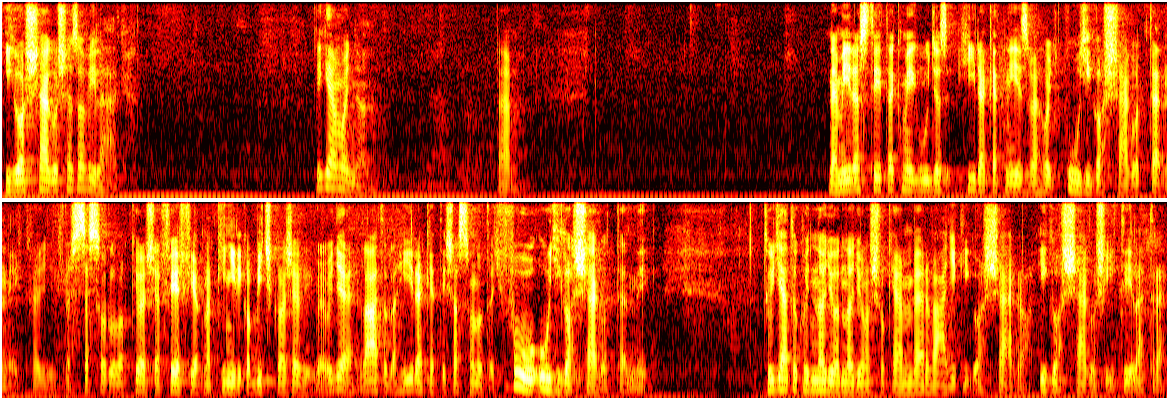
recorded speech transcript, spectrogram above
Igazságos ez a világ? Igen vagy nem? Nem. Nem éreztétek még úgy az híreket nézve, hogy úgy igazságot tennék? Vagy így összeszorul a a férfiaknak kinyílik a bicska a zsebébe, ugye? Látod a híreket, és azt mondod, hogy fú, úgy igazságot tennék. Tudjátok, hogy nagyon-nagyon sok ember vágyik igazságra, igazságos ítéletre.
